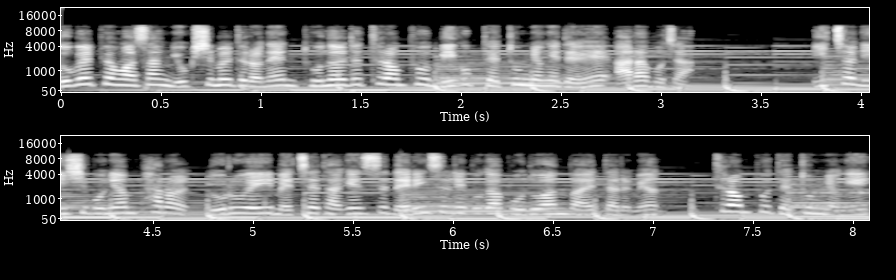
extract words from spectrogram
노벨 평화상 욕심을 드러낸 도널드 트럼프 미국 대통령에 대해 알아보자. 2025년 8월 노르웨이 매체 다겐스 네링슬리브가 보도한 바에 따르면 트럼프 대통령이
